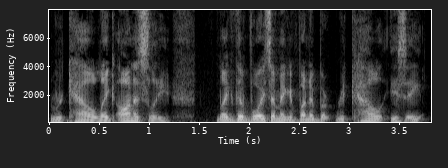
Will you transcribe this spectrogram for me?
Raquel. Like, honestly, like the voice I'm making fun of, but Raquel is a.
